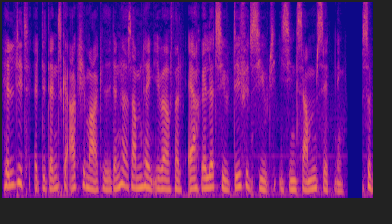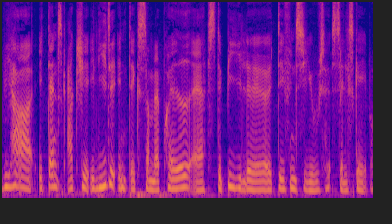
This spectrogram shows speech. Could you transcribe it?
heldigt, at det danske aktiemarked i den her sammenhæng i hvert fald er relativt defensivt i sin sammensætning. Så vi har et dansk aktie-eliteindeks, som er præget af stabile, defensive selskaber.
